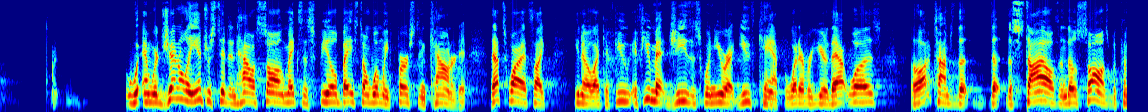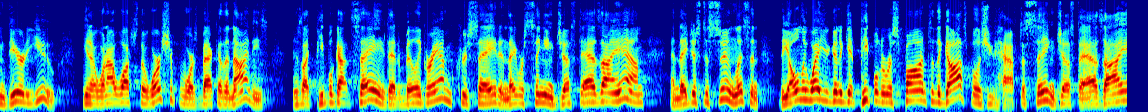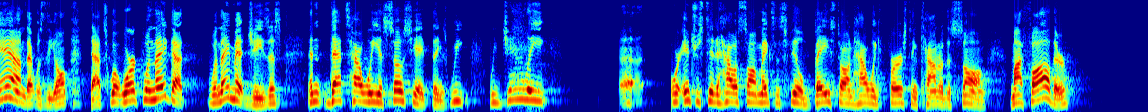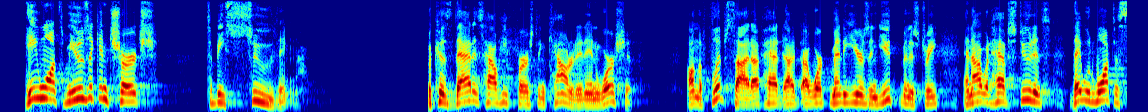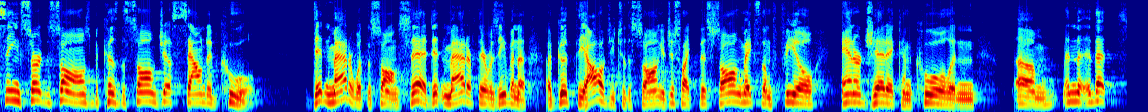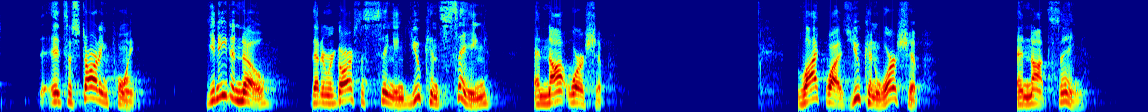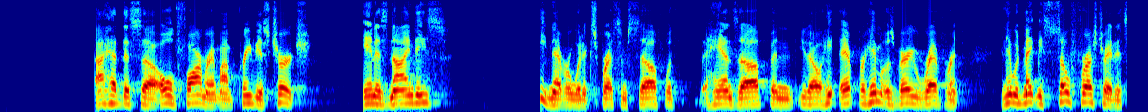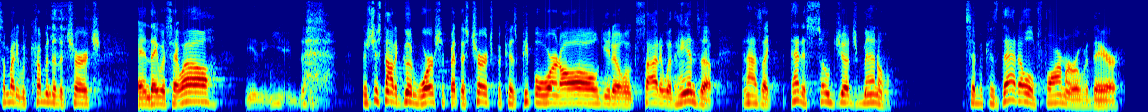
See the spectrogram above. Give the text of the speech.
and we're generally interested in how a song makes us feel based on when we first encountered it. That's why it's like you know, like if you if you met Jesus when you were at youth camp or whatever year that was, a lot of times the, the, the styles and those songs become dear to you. You know, when I watched the worship wars back in the 90s, it's like people got saved at a Billy Graham crusade and they were singing Just As I Am, and they just assumed, listen, the only way you're going to get people to respond to the gospel is you have to sing Just As I Am. That was the only, that's what worked when they got, when they met Jesus. And that's how we associate things. We, we generally, uh, we're interested in how a song makes us feel based on how we first encounter the song. My father, he wants music in church to be soothing because that is how he first encountered it in worship. On the flip side, I've had I, I worked many years in youth ministry, and I would have students they would want to sing certain songs because the song just sounded cool. Didn't matter what the song said. Didn't matter if there was even a, a good theology to the song. It's just like this song makes them feel energetic and cool, and um, and that's it's a starting point. You need to know that in regards to singing, you can sing and not worship. Likewise, you can worship and not sing. I had this uh, old farmer at my previous church in his 90s. He never would express himself with hands up, and, you know, he, eh, for him it was very reverent. And it would make me so frustrated. Somebody would come into the church and they would say, Well, you, you, there's just not a good worship at this church because people weren't all, you know, excited with hands up. And I was like, That is so judgmental. I said, Because that old farmer over there,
